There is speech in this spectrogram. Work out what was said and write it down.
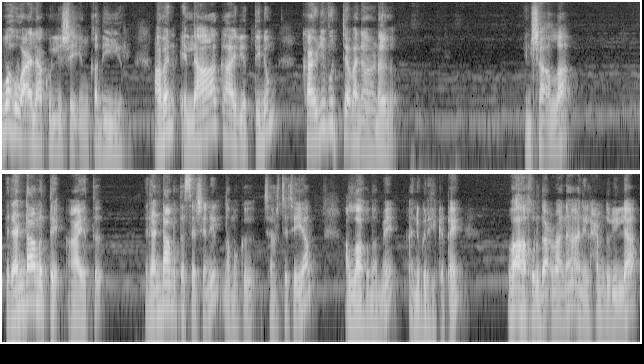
വഹു അലാ കുല്ലിഷയും ഖദീർ. അവൻ എല്ലാ കാര്യത്തിനും കഴിവുറ്റവനാണ്. ഇൻഷാ അള്ളാ രണ്ടാമത്തെ ആയത്ത് രണ്ടാമത്തെ സെഷനിൽ നമുക്ക് ചർച്ച ചെയ്യാം. അള്ളാഹു നമ്മെ അനുഗ്രഹിക്കട്ടെ. വാഹുർദാന അനിൽഹമുല്ല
